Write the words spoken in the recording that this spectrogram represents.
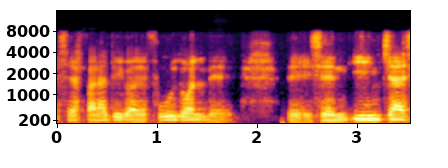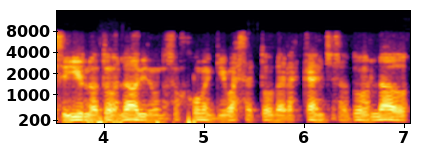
ser fanático de fútbol, de, ser hincha, de seguirlo a todos lados, cuando sos joven que vas a todas las canchas, a todos lados.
